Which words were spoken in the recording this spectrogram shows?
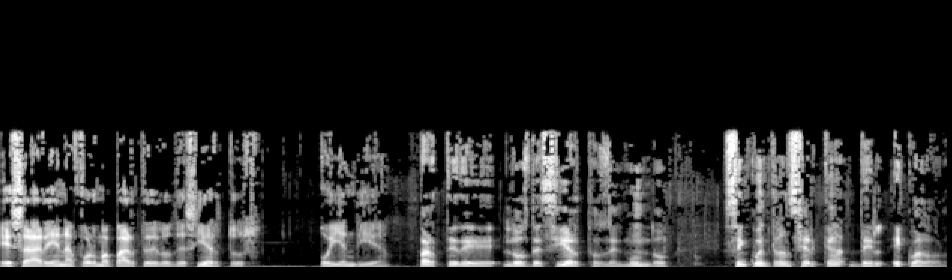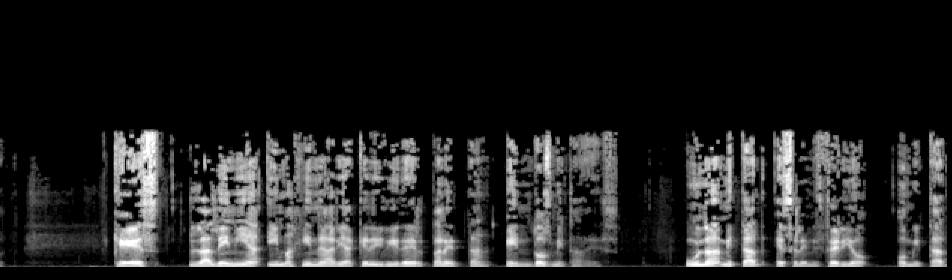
Esa arena forma parte de los desiertos hoy en día. Parte de los desiertos del mundo se encuentran cerca del Ecuador, que es la línea imaginaria que divide el planeta en dos mitades. Una mitad es el hemisferio o mitad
